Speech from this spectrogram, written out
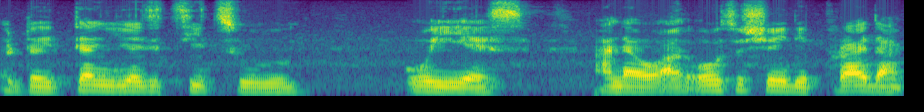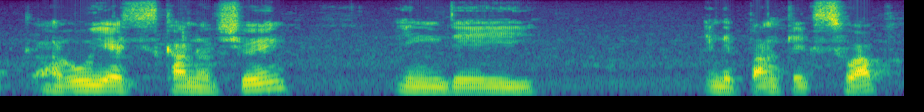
the 10 USDT to OES and I will also show you the price that uh, OES is kind of showing in the in the pancake swap.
